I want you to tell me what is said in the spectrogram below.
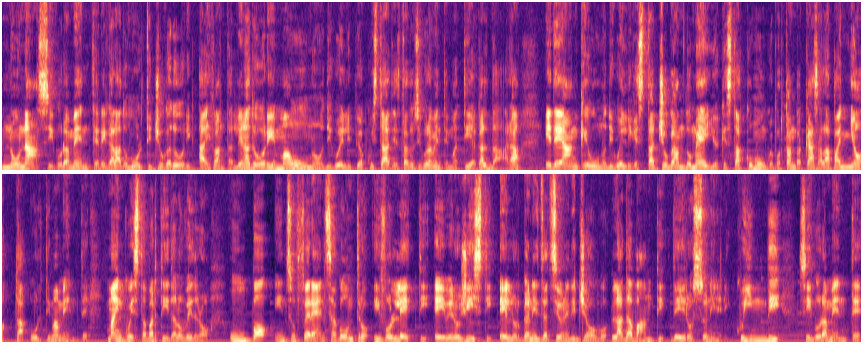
non ha sicuramente regalato molti giocatori ai fantallenatori, ma uno di quelli più acquistati è stato sicuramente Mattia Caldara ed è anche uno di quelli che sta giocando meglio e che sta comunque portando a casa la pagnotta ultimamente, ma in questa partita lo vedrò un po' in sofferenza contro i folletti e i velocisti e l'organizzazione di gioco là davanti dei rossoneri. Quindi sicuramente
